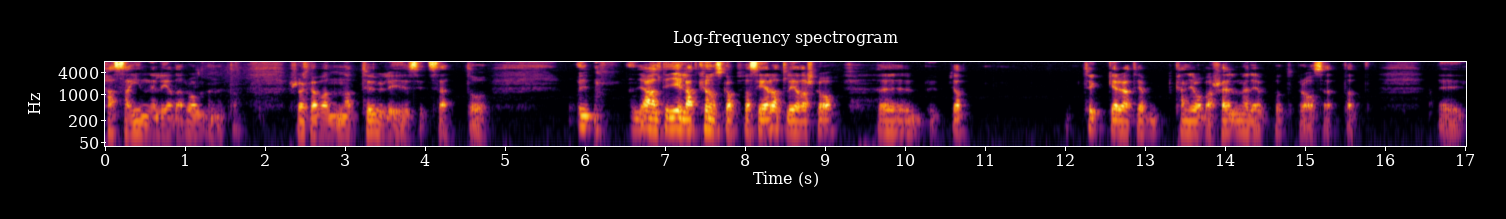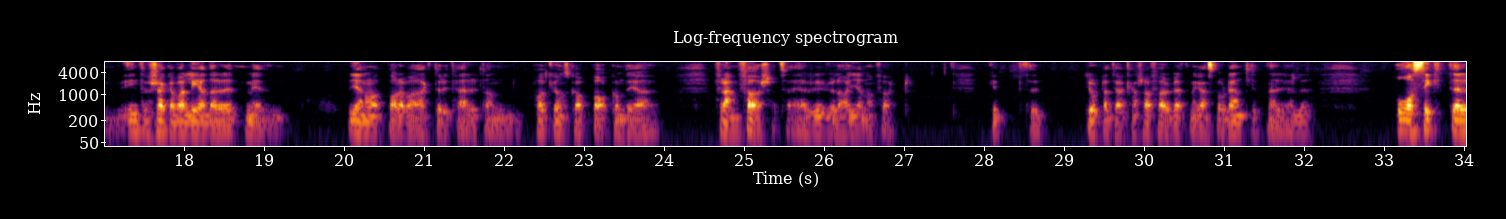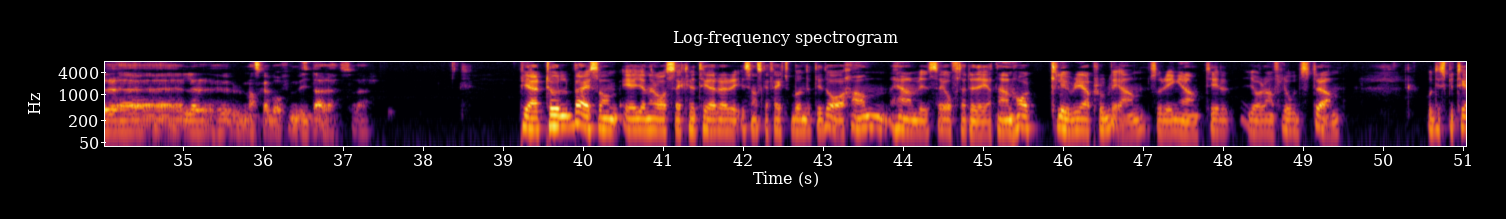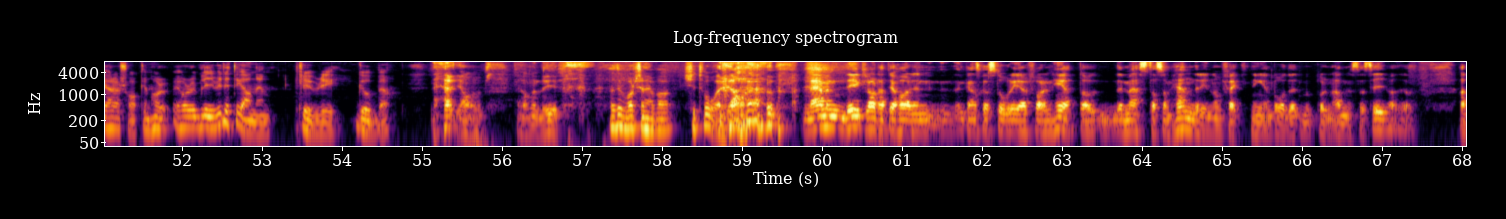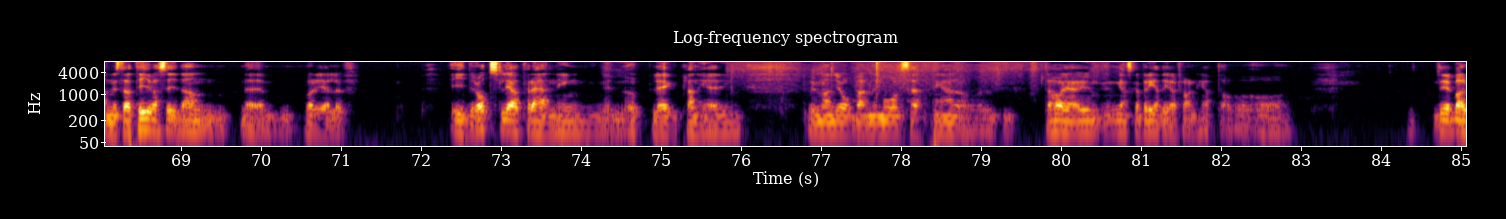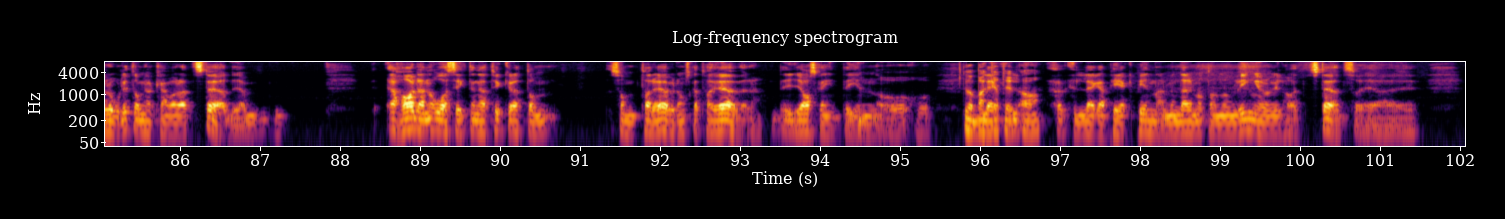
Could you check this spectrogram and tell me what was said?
passa in i ledarrollen utan försöka vara naturlig i sitt sätt. Och, jag har alltid gillat kunskapsbaserat ledarskap. Eh, jag tycker att jag kan jobba själv med det på ett bra sätt. Att eh, inte försöka vara ledare med, genom att bara vara auktoritär utan ha kunskap bakom det jag framför så att säga. Jag vill, vill ha genomfört. Vilket eh, gjort att jag kanske har förberett mig ganska ordentligt när det gäller åsikter eh, eller hur man ska gå vidare. Sådär. Pierre Tullberg som är generalsekreterare i Svenska fäktförbundet idag, han hänvisar ju ofta till dig att när han har kluriga problem så ringer han till Göran Flodström och diskuterar saken. Har, har du blivit lite grann en klurig gubbe? ja, ja, men det är det har varit sedan jag var 22 år. Ja. Nej, men det är klart att jag har en, en, ganska stor erfarenhet av det mesta som händer inom fäktningen, både på den administrativa, administrativa sidan, eh, vad det gäller idrottsliga träning, upplägg, planering, hur man jobbar med målsättningar. Och, det har jag ju en ganska bred erfarenhet av. Och, och det är bara roligt om jag kan vara ett stöd. Jag, jag har den åsikten, jag tycker att de som tar över, de ska ta över. Jag ska inte in och, och du har backat ut, ja. lägga pekpinnar. Men däremot om de ringer och vill ha ett stöd så jag,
